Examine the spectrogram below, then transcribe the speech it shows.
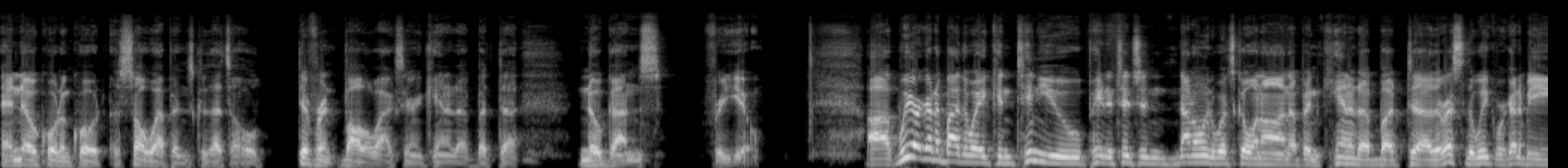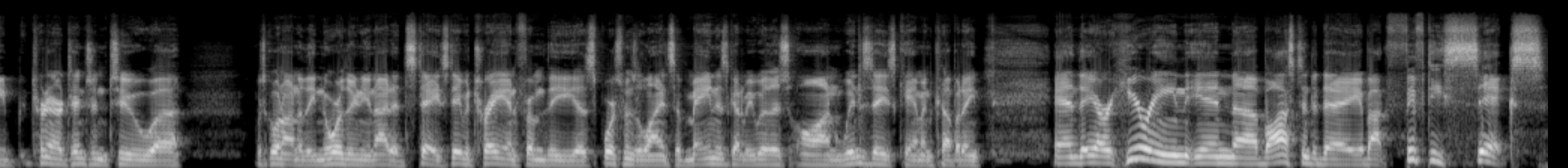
and no quote unquote assault weapons, because that's a whole different ball of wax here in Canada, but uh, no guns for you. Uh, we are going to, by the way, continue paying attention not only to what's going on up in Canada, but uh, the rest of the week we're going to be turning our attention to uh, what's going on in the northern United States. David Trahan from the uh, Sportsmen's Alliance of Maine is going to be with us on Wednesday's Cam and Company. And they are hearing in uh, Boston today about 56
